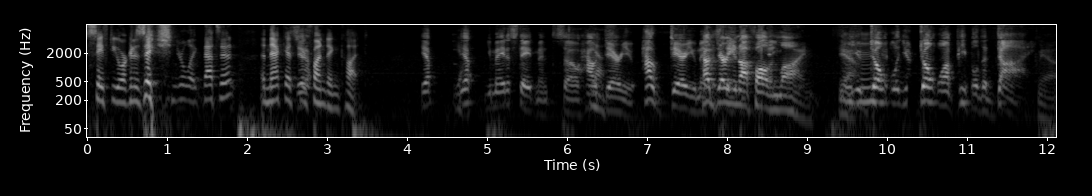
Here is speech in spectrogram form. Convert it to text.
safety organization. You're like, that's it, and that gets your funding cut. Yep. Yeah. Yep. You made a statement. So how Yes. dare you? How dare you make? How a dare you not fall in line? Yeah. You don't. You don't want people to die. Yeah.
